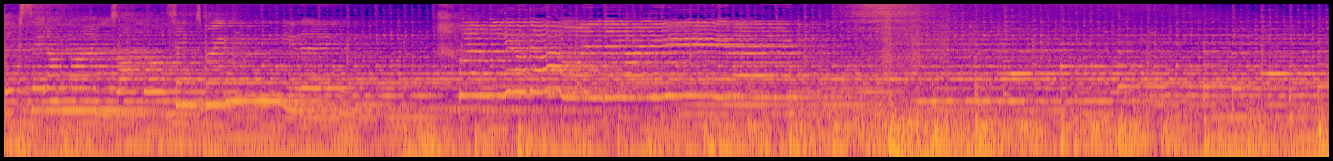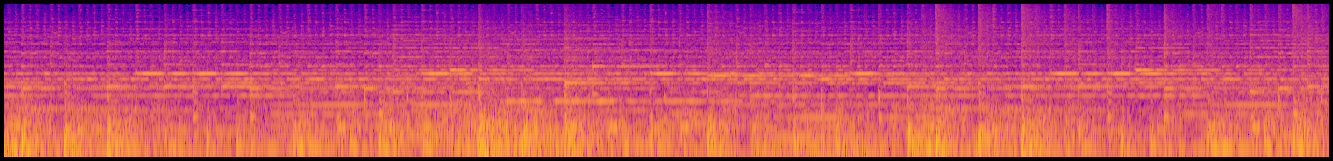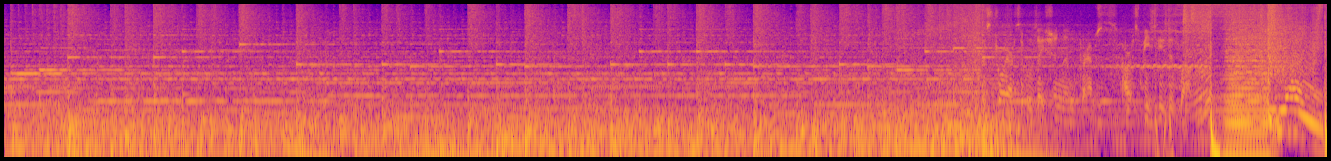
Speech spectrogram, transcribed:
Fixate our minds on all things civilization and perhaps our species as well.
